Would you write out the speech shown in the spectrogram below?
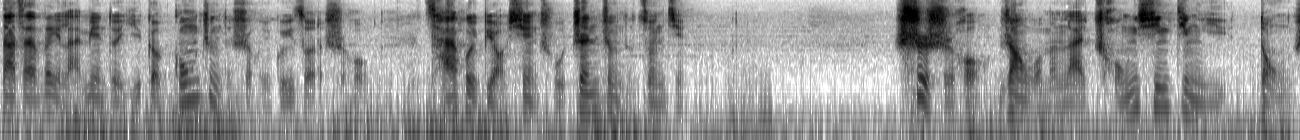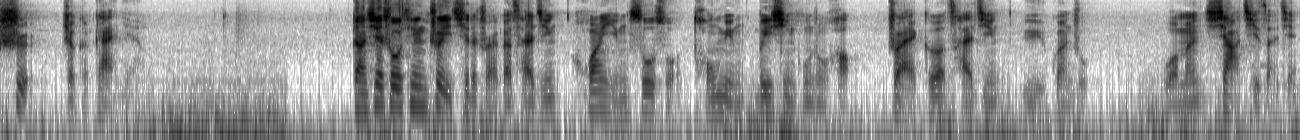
那在未来面对一个公正的社会规则的时候，才会表现出真正的尊敬。是时候让我们来重新定义“懂事”这个概念了。感谢收听这一期的拽哥财经，欢迎搜索同名微信公众号“拽哥财经”予以关注。我们下期再见。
